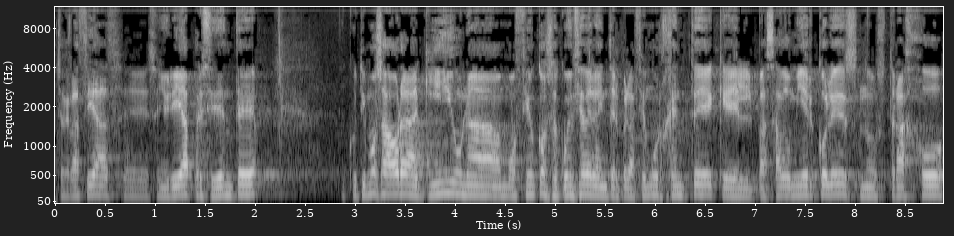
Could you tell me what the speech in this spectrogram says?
Muchas gracias, eh, señorías. Presidente, discutimos ahora aquí una moción consecuencia de la interpelación urgente que el pasado miércoles nos trajo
